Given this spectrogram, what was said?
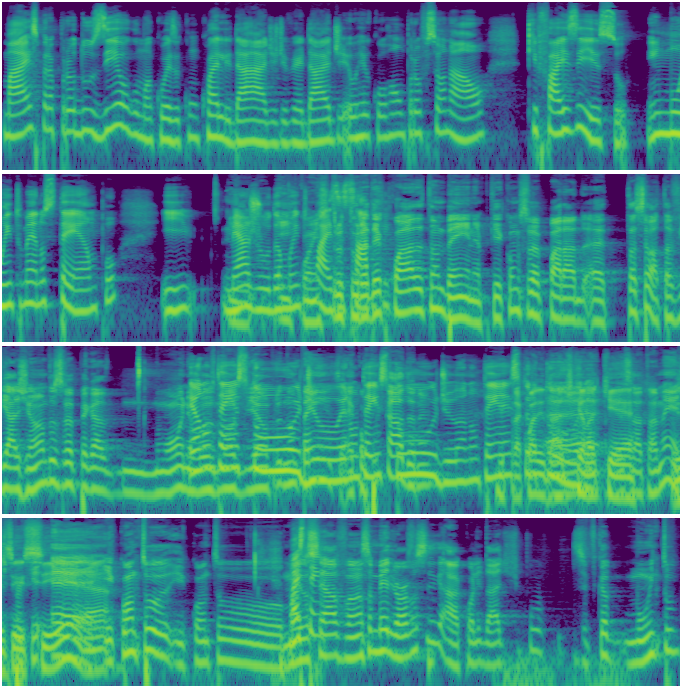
mas para produzir alguma coisa com qualidade, de verdade, eu recorro a um profissional que faz isso em muito menos tempo e me E- ajuda e muito com a mais. E estrutura sabe que- adequada também, né? Porque como você vai parar, é, tá, sei lá, tá viajando, você vai pegar no ônibus, Eu não tenho no avião, não tem- estúdio, eu é não tenho né? estúdio, eu não tenho E a pra estrutura. qualidade que ela quer Exatamente. exercer, porque, é, é. E quanto, e quanto Mas mais tem- você avança, melhor você. A qualidade, tipo, você fica muito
